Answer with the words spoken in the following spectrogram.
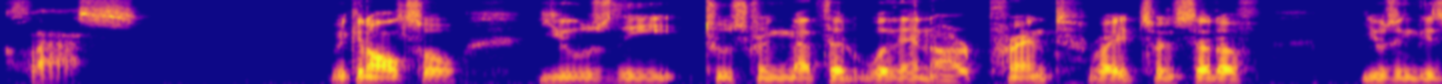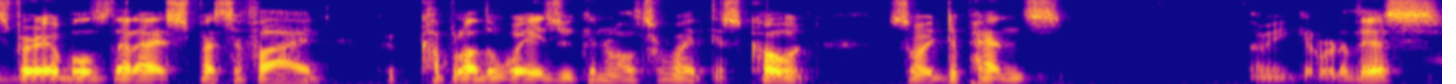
class. We can also use the toString method within our print, right? So instead of using these variables that I specified, a couple other ways you can also write this code. So it depends, let me get rid of this.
